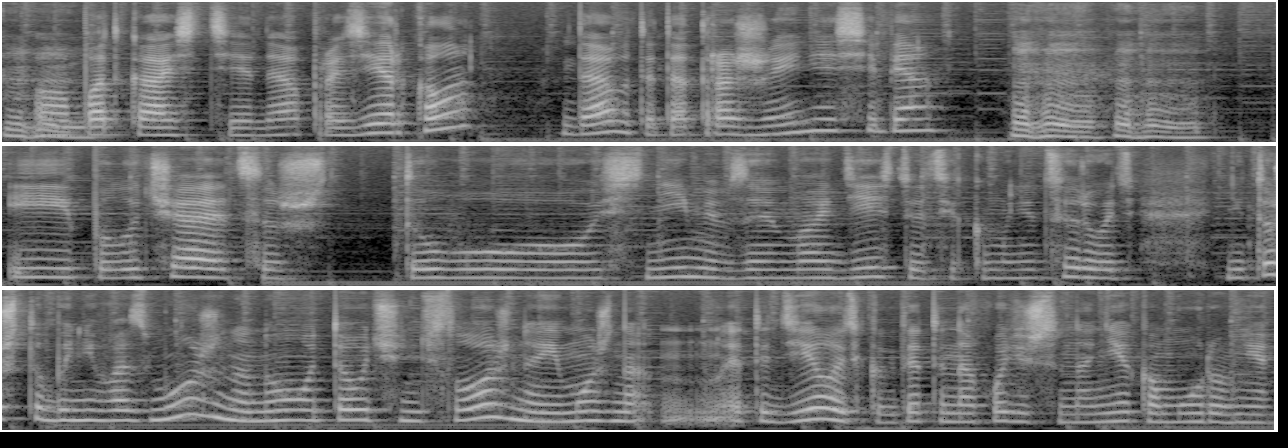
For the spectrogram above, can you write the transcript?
угу. а, подкасте, да, про зеркало, да, вот это отражение себя. Угу, угу. И получается, что с ними взаимодействовать и коммуницировать не то чтобы невозможно, но это очень сложно, и можно это делать, когда ты находишься на неком уровне,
